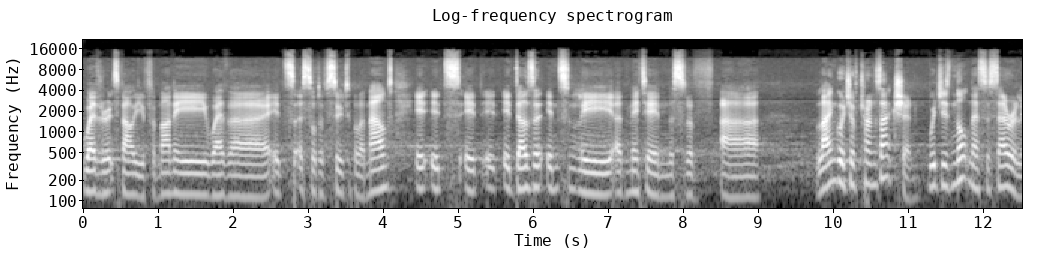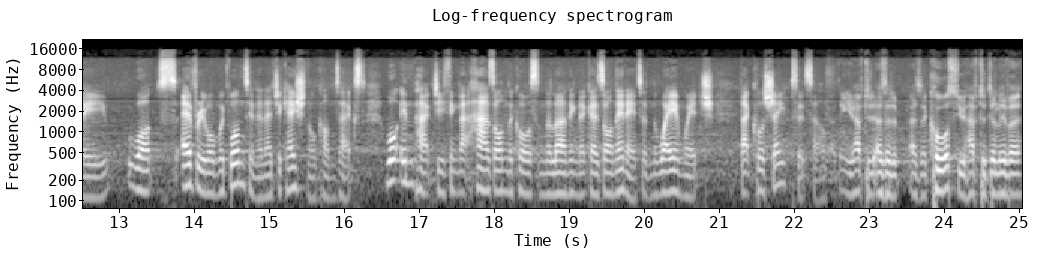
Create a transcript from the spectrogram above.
whether it's value for money, whether it's a sort of suitable amount, it, it's, it, it, it does instantly admit in the sort of uh, language of transaction, which is not necessarily what everyone would want in an educational context. What impact do you think that has on the course and the learning that goes on in it and the way in which that course shapes itself? I think you have to, as a, as a course, you have to deliver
